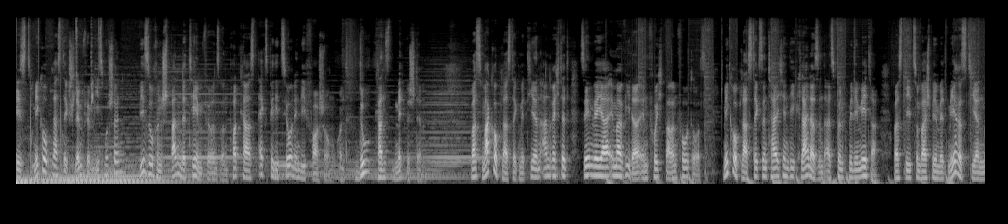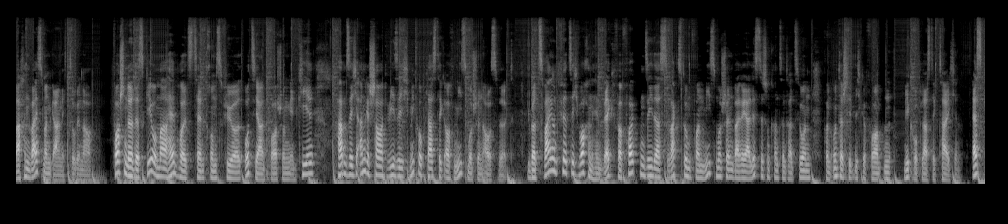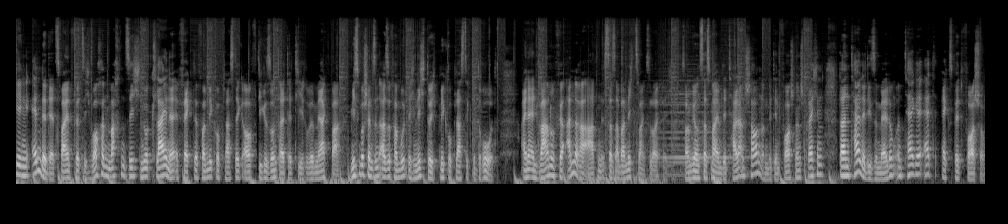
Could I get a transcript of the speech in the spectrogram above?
Ist Mikroplastik schlimm für Miesmuscheln? Wir suchen spannende Themen für unseren Podcast Expedition in die Forschung und du kannst mitbestimmen. Was Makroplastik mit Tieren anrichtet, sehen wir ja immer wieder in furchtbaren Fotos. Mikroplastik sind Teilchen, die kleiner sind als 5 mm. Was die zum Beispiel mit Meerestieren machen, weiß man gar nicht so genau. Forschende des Geomar-Helmholtz-Zentrums für Ozeanforschung in Kiel haben sich angeschaut, wie sich Mikroplastik auf Miesmuscheln auswirkt. Über 42 Wochen hinweg verfolgten sie das Wachstum von Miesmuscheln bei realistischen Konzentrationen von unterschiedlich geformten Mikroplastikteilchen. Erst gegen Ende der 42 Wochen machten sich nur kleine Effekte von Mikroplastik auf die Gesundheit der Tiere bemerkbar. Miesmuscheln sind also vermutlich nicht durch Mikroplastik bedroht. Eine Entwarnung für andere Arten ist das aber nicht zwangsläufig. Sollen wir uns das mal im Detail anschauen und mit den Forschenden sprechen? Dann teile diese Meldung und tagge at Forschung.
